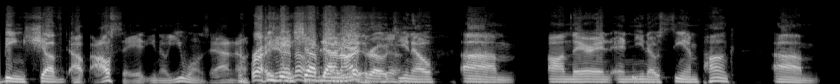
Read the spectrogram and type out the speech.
being shoved up. I'll say it, you know, you won't say, I don't know. right. He's yeah, being no, shoved down our is, throats, you know, um, on there and, and, you know, CM Punk, um,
